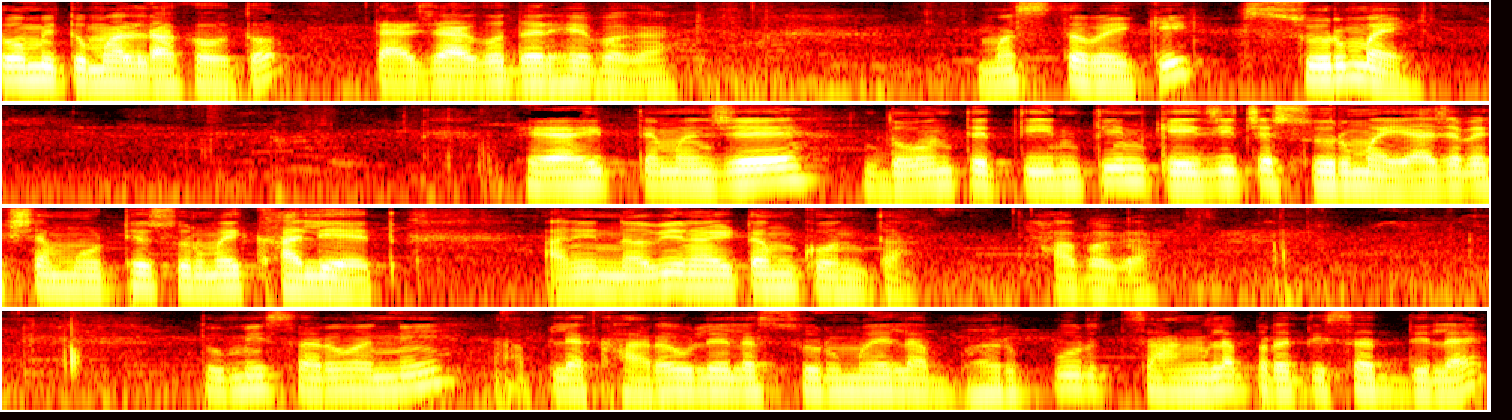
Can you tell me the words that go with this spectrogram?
तो मी तुम्हाला दाखवतो. त्याच्या अगोदर हे बघा. मस्तपैकी सुरमई. हे आहेत ते म्हणजे दोन ते तीन तीन के जीचे सुरमई. याच्यापेक्षा मोठे सुरमई खाली आहेत. आणि नवीन आयटम कोणता? हा बघा. तुम्ही सर्वांनी आपल्या खारवलेल्या सुरमईला भरपूर चांगला प्रतिसाद दिलाय.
